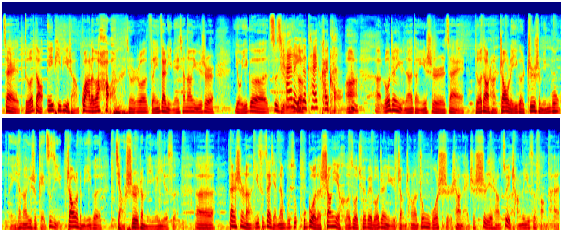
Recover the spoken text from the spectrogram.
在得到 APP 上挂了个号，就是说等于在里面相当于是有一个自己开了一个开开口啊啊。罗振宇呢，等于是在得道上招了一个知识民工，等于相当于是给自己招了这么一个讲师这么一个意思，呃。但是呢，一次再简单不做不过的商业合作，却被罗振宇整成了中国史上乃至世界上最长的一次访谈。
